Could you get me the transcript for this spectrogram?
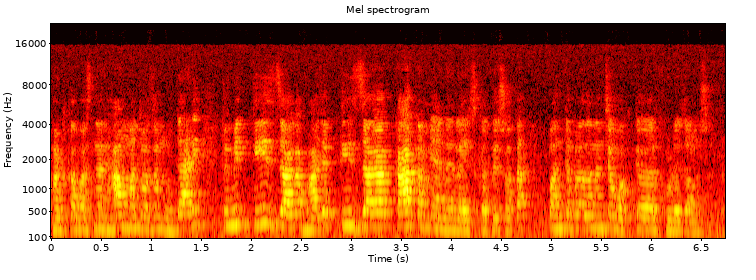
फटका बसणार हा महत्त्वाचा मुद्दा आणि तुम्ही तीस जागा भाजप तीस जागा का कमी अनालाइज करते स्वतः पंतप्रधानांच्या वक्तव्यावर पुढे जाऊन सुद्धा.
